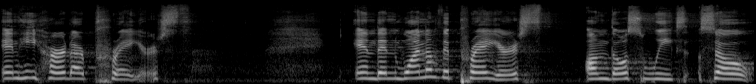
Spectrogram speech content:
and he heard our prayers. And then one of the prayers on those weeks, so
